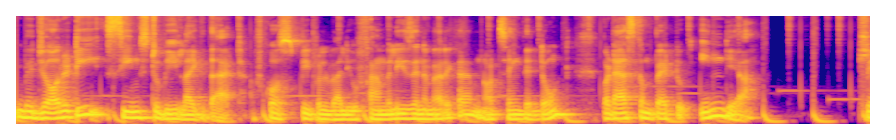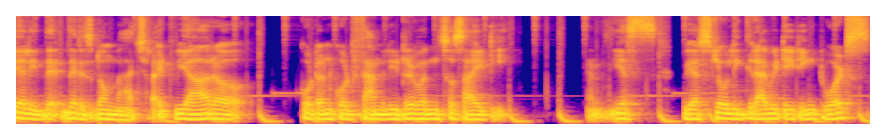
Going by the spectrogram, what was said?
majority seems to be like that. Of course people value families in america. I'm not saying they don't. But as compared to india clearly there, there is no match right? We are a quote unquote family driven society. And yes we are slowly gravitating towards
